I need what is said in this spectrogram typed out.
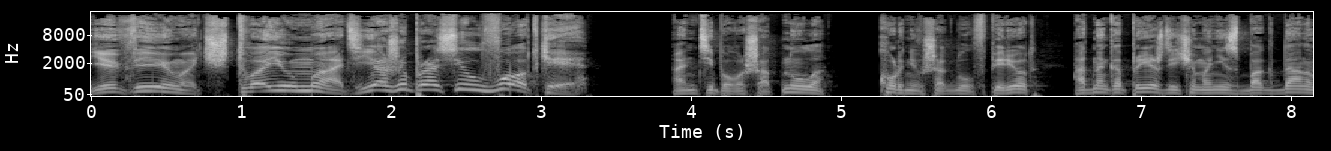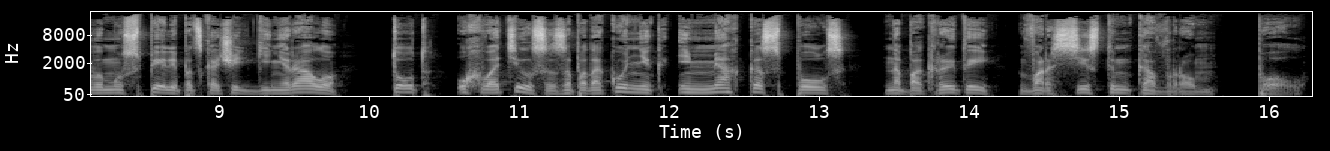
«Ефимыч, твою мать, я же просил водки!» Антипова шатнула, Корнев шагнул вперед, однако прежде чем они с Богдановым успели подскочить к генералу, тот ухватился за подоконник и мягко сполз на покрытый ворсистым ковром пол.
